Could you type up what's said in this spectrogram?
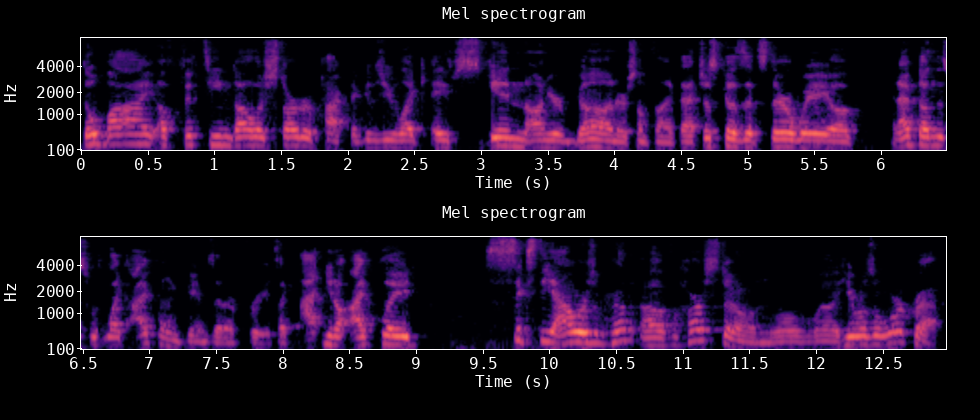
they'll buy a $15 starter pack that gives you, like, a skin on your gun or something like that, just because it's their way of. And I've done this with, like, iPhone games that are free. It's like, I, you know, I've played 60 hours of, of Hearthstone, well, uh, Heroes of Warcraft.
